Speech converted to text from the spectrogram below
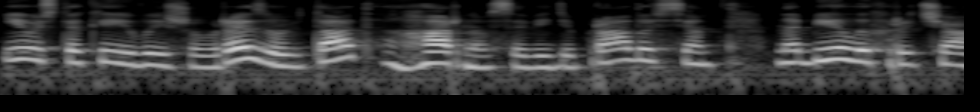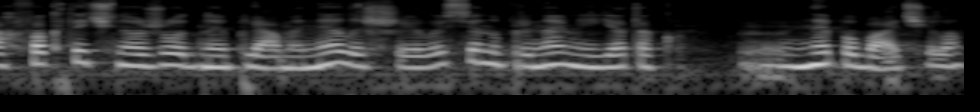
І ось такий вийшов результат. Гарно все відібралося. На білих речах фактично жодної плями не лишилося. Ну, принаймні, я так не побачила.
